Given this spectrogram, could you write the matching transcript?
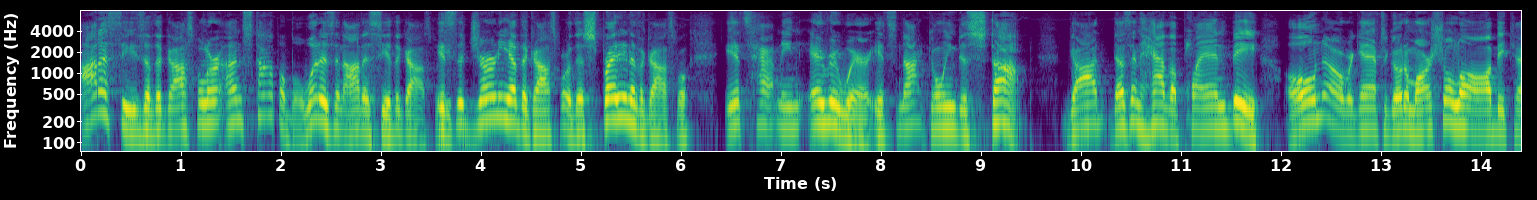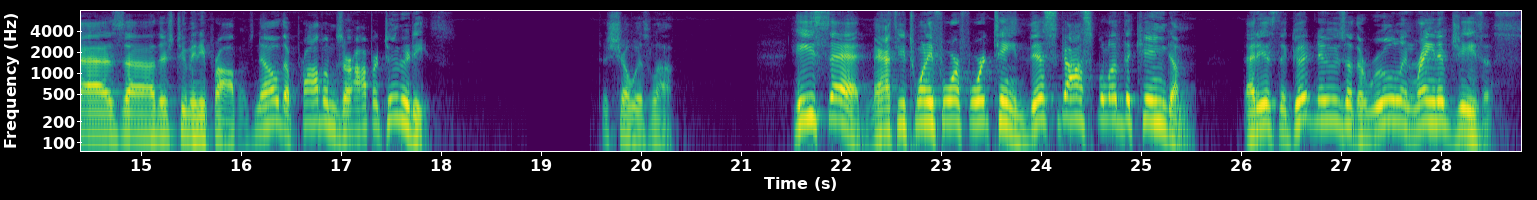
Odysseys of the gospel are unstoppable. What is an odyssey of the gospel? It's the journey of the gospel or the spreading of the gospel. It's happening everywhere. It's not going to stop. God doesn't have a plan B. Oh no, we're going to have to go to martial law because uh, there's too many problems. No, the problems are opportunities to show his love. He said, Matthew 24, 14, this gospel of the kingdom, that is the good news of the rule and reign of Jesus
